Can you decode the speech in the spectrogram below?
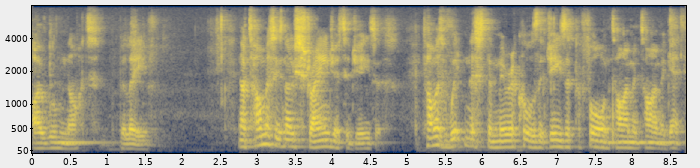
I will not believe. Now, Thomas is no stranger to Jesus. Thomas witnessed the miracles that Jesus performed time and time again.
